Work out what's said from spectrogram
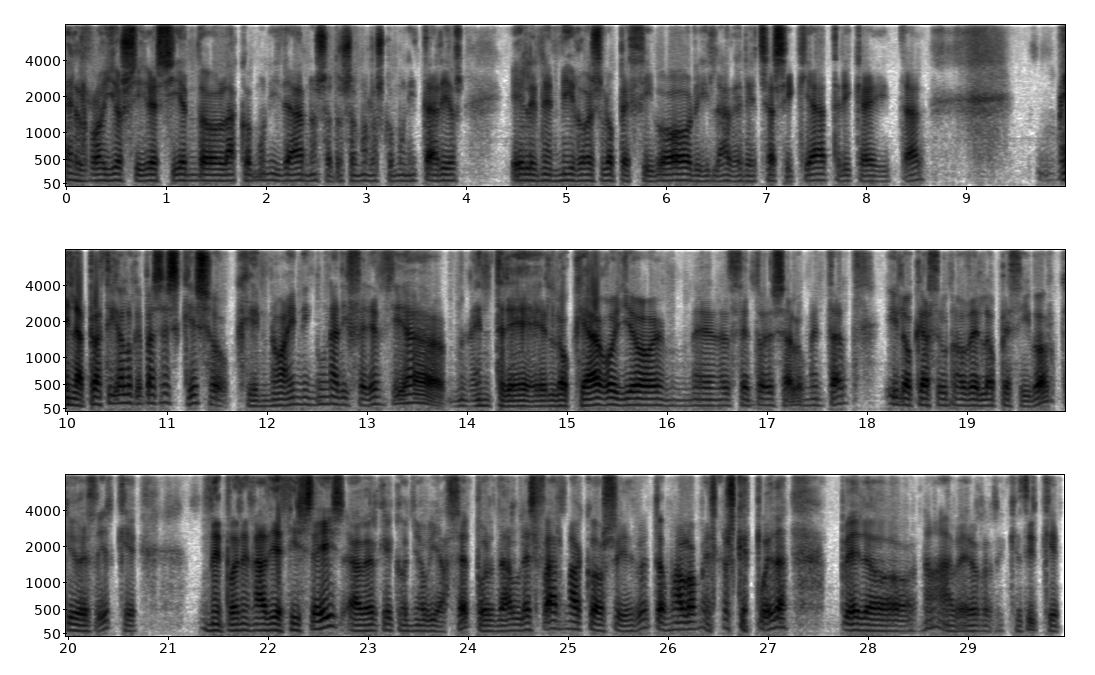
el rollo sigue siendo la comunidad, nosotros somos los comunitarios, el enemigo es López Ibor y la derecha psiquiátrica y tal. En la práctica lo que pasa es que eso, que no hay ninguna diferencia entre lo que hago yo en, el centro de salud mental y lo que hace uno de López Ibor. Quiero decir que me ponen a 16 a ver qué coño voy a hacer, pues darles fármacos y tomar lo menos que pueda, pero no, a ver, quiero decir que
